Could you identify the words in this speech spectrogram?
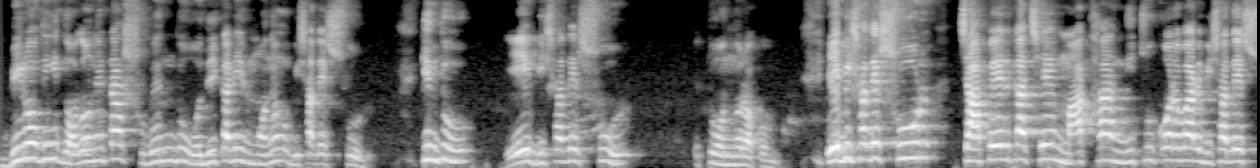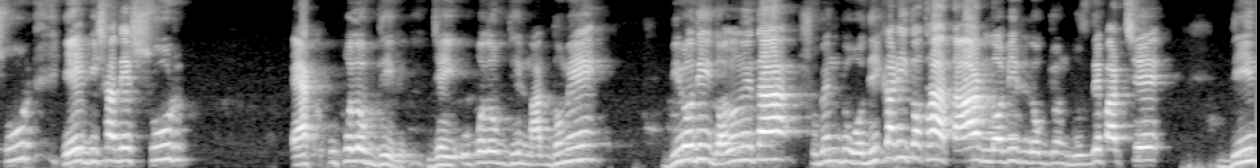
বিরোধী দলনেতা শুভেন্দু অধিকারীর মনেও বিষাদের সুর। কিন্তু এ বিষাদের সুর একটু অন্যরকম। এ বিষাদের সুর চাপের কাছে মাথা নিচু করবার বিষাদের সুর, এ বিষাদের সুর এক উপলব্ধির। যেই উপলব্ধির মাধ্যমে বিরোধী দলনেতা শুভেন্দু অধিকারী তথা তার লবির লোকজন বুঝতে পারছে, দিন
